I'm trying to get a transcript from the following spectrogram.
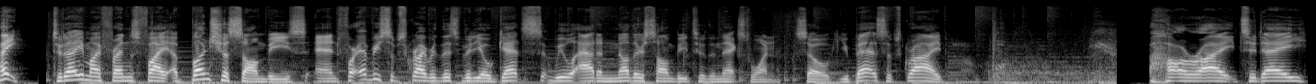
Hey! Today my friends fight a bunch of zombies and for every subscriber this video gets, we will add another zombie to the next one. So you better subscribe. Alright, today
